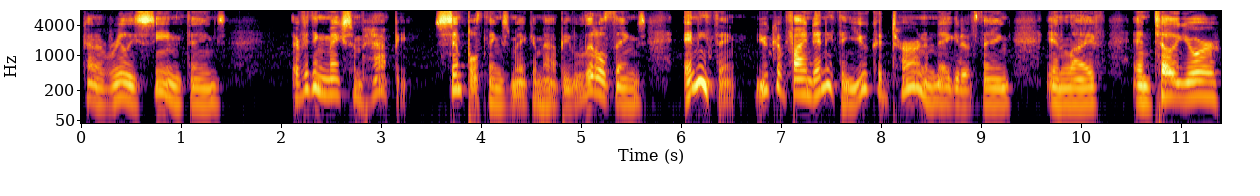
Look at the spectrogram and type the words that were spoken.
kind of really seeing things, everything makes them happy. Simple things make them happy. Little things, anything. You could find anything. You could turn a negative thing in life and tell your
